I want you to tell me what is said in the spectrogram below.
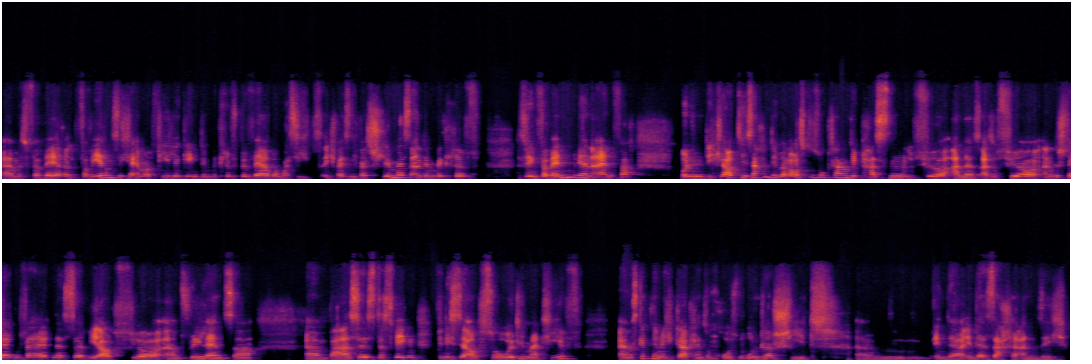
Ähm, es verwehren, verwehren sich ja immer viele gegen den Begriff Bewerbung, was ich, ich weiß nicht, was Schlimmes an dem Begriff. Deswegen verwenden wir ihn einfach. Und ich glaube, die Sachen, die wir rausgesucht haben, die passen für alles. Also für Angestelltenverhältnisse wie auch für ähm, Freelancer-Basis. Ähm, Deswegen finde ich sie auch so ultimativ es gibt nämlich gar keinen so großen Unterschied ähm, in, der, in der Sache an sich.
